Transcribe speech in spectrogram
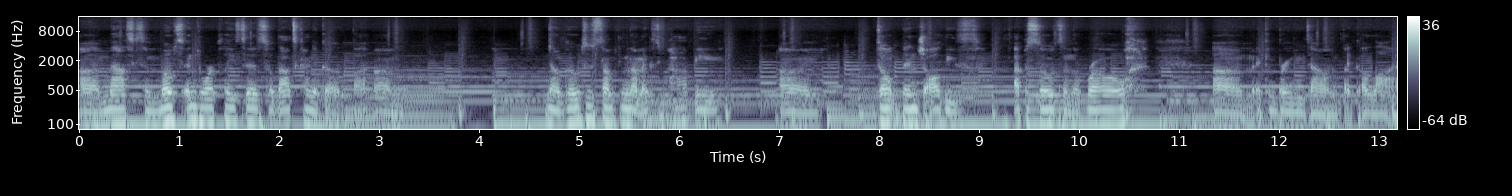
uh, masks in most indoor places, so that's kind of good. But um, no, go do something that makes you happy. Um, don't binge all these episodes in a row. Um, it can bring you down like a lot.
